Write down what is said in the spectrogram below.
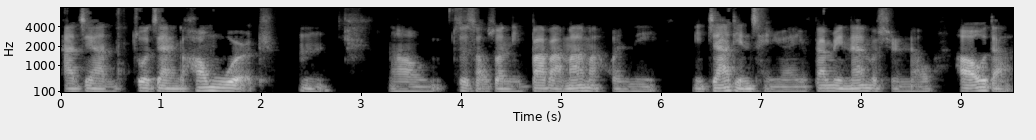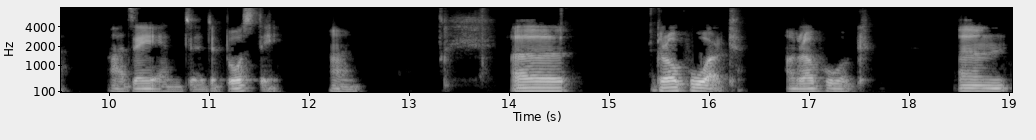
他这样做这样一个 homework，嗯。然后至少说你爸爸妈妈或者你你家庭成员，your family members，you know how old are they and the birthday。嗯，呃 ，group work 啊，group work。嗯，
